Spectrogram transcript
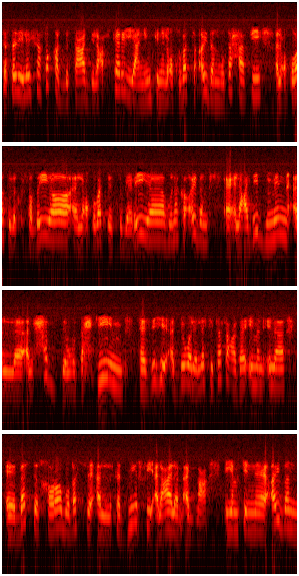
تبتدي ليس فقط بالتعدي العسكري. يعني يمكن العقوبات أيضا متاحة في العقوبات الاقتصادية، العقوبات التجارية، هناك أيضا العديد من الحد وتحجيم هذه الدول التي تسعى دائما إلى بث الخراب وبث التدمير في العالم أجمع، يمكن أيضا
